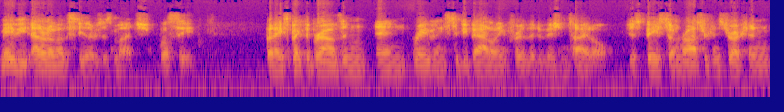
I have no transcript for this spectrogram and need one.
maybe I don't know about the Steelers as much. We'll see. But I expect the Browns and, and Ravens to be battling for the division title, just based on roster construction,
